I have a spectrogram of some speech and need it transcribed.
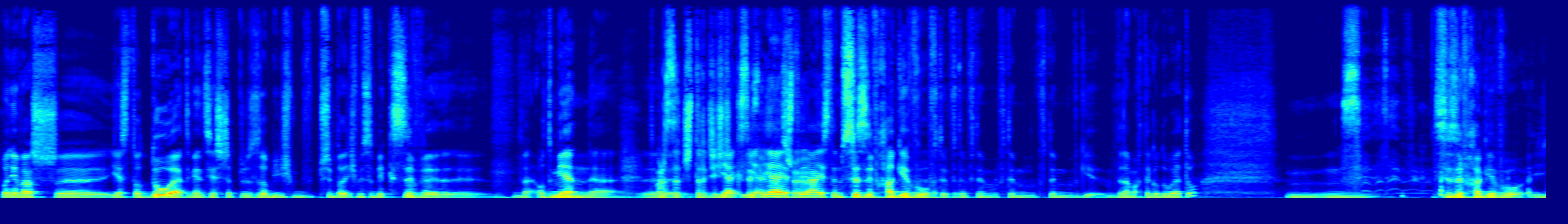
ponieważ y, jest to duet, więc jeszcze zrobiliśmy, przybraliśmy sobie ksywy y, odmienne. To masz ze 40 ksyw, ja, ja, jest, ja jestem Syzyf HGW w tym, w tym, w tym, w tym, w tym, w ramach tego duetu. Mm, Syzyf HGW i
